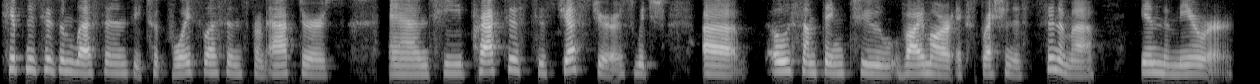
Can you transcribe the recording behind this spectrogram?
hypnotism lessons, he took voice lessons from actors, and he practiced his gestures, which uh, owe something to Weimar expressionist cinema in the mirror.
